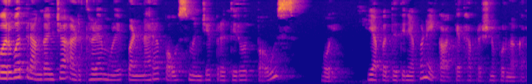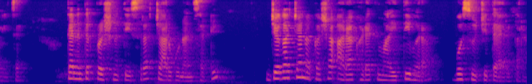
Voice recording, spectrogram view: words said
पर्वत रांगांच्या अडथळ्यामुळे पडणारा पाऊस म्हणजे प्रतिरोध पाऊस होय. या पद्धतीने आपण एका वाक्यात हा प्रश्न पूर्ण करायचा आहे त्यानंतर प्रश्न तिसरा चार गुणांसाठी. जगाच्या नकाशा आराखड्यात माहिती भरा व सूची तयार करा.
